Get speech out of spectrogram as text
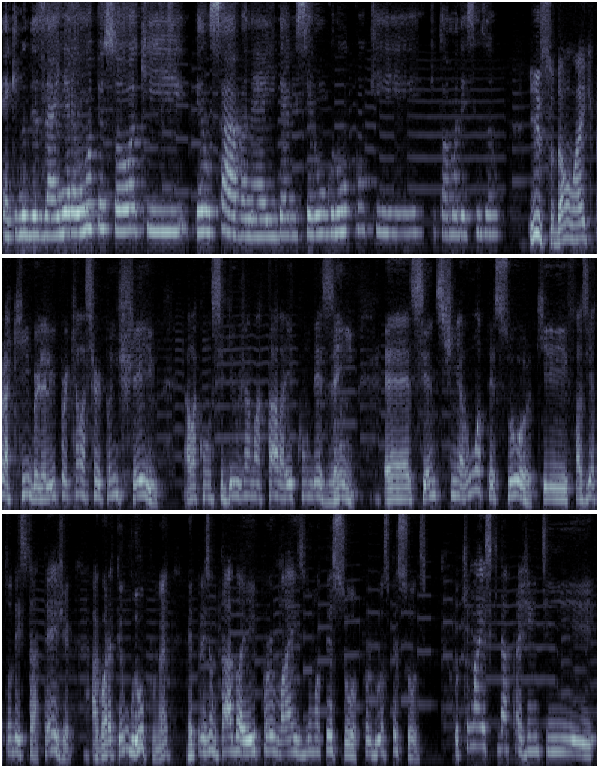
É que no design era uma pessoa que pensava, né? E deve ser um grupo que, que toma a decisão. Isso, dá um like para Kimberly ali, porque ela acertou em cheio. Ela conseguiu já matar aí com desenho. É, se antes tinha uma pessoa que fazia toda a estratégia, agora tem um grupo, né? Representado aí por mais de uma pessoa, por duas pessoas. O que mais que dá para a gente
